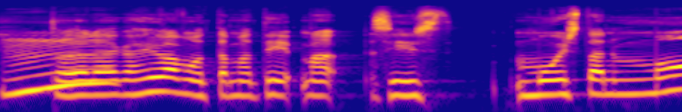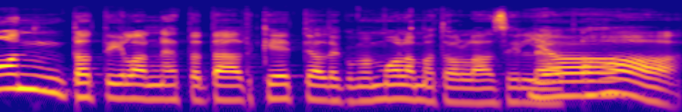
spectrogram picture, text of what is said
Mm. Toi oli aika hyvä, mutta mä, ti- mä siis muistan monta tilannetta täältä keittiöltä, kun me molemmat ollaan silleen, Joo. että ahaa,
